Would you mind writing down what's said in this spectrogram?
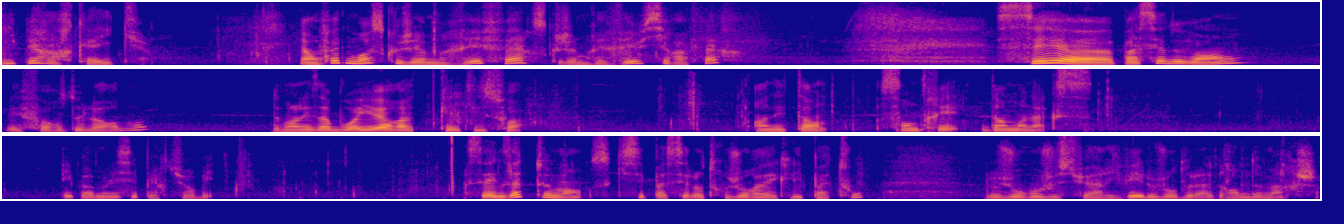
hyper archaïque. Et en fait, moi, ce que j'aimerais faire, ce que j'aimerais réussir à faire, c'est euh, passer devant les forces de l'ordre, devant les aboyeurs, hein, quels qu'ils soient, en étant centré dans mon axe et pas me laisser perturber. C'est exactement ce qui s'est passé l'autre jour avec les patous, le jour où je suis arrivée, le jour de la grande marche,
